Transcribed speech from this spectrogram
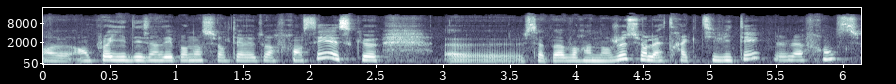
euh, employer des indépendants sur le territoire français? Est-ce que ça peut avoir un enjeu sur l'attractivité de la France?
